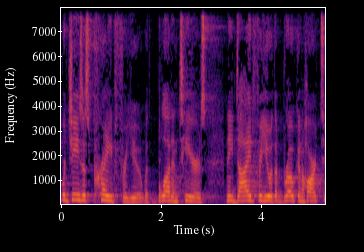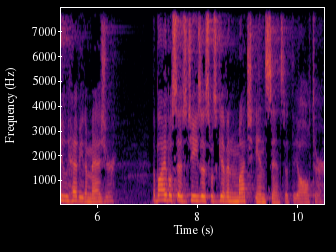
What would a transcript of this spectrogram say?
where Jesus prayed for you with blood and tears, and he died for you with a broken heart too heavy to measure. The Bible says Jesus was given much incense at the altar.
